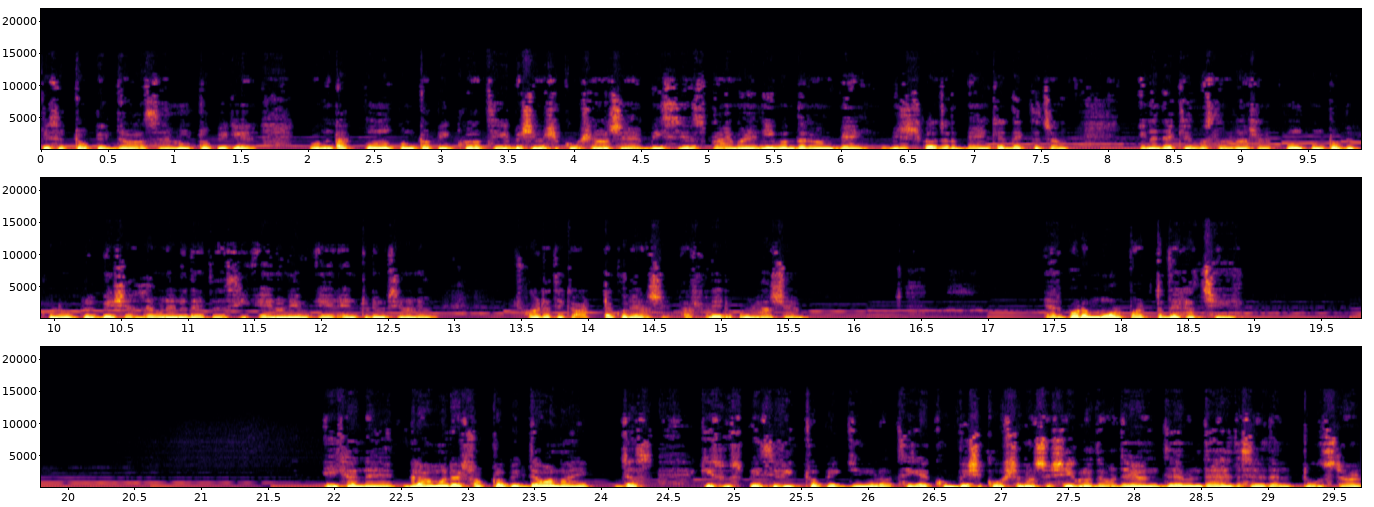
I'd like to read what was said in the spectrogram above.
কিছু টপিক দেওয়া আছে এবং টপিকের কোনটা, কোন কোন টপিকগুলো থেকে বেশি বেশি কোশ্চেন আসে বিসিএস প্রাইমারি নিবন্ধন এবং ব্যাংক বিশেষ করে যারা ব্যাংকে দেখতে চান, এনে দেখলে বুঝতে পারবেন আসলে কোন কোন টপিকগুলো বেশি আসে। যেমন এনে দেখতে এনোনিম এন্টোনিম সিনোনিম ছয়টা থেকে আটটা করে আসে। আসলে এরকমই আসে। এরপরে মূল পার্টটা দেখাচ্ছি। এইখানে গ্রামারের সব টপিক দেওয়া নাই জাস্ট কিছু স্পেসিফিক টপিক যেগুলো থেকে খুব বেশি কোশ্চেন আসে, সেগুলো দেওয়া। যেমন যেমন দেখা যাচ্ছে then two star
